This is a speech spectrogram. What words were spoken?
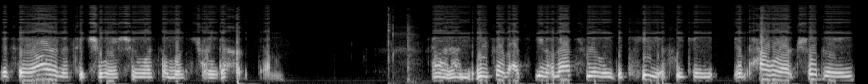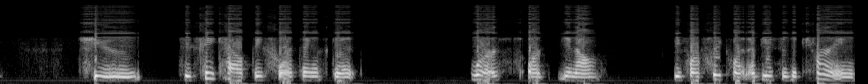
if they are in a situation where someone's trying to hurt them. And we feel that's, you know, that's really the key. If we can empower our children to, to seek help before things get worse or, you know, before frequent abuse is occurring,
